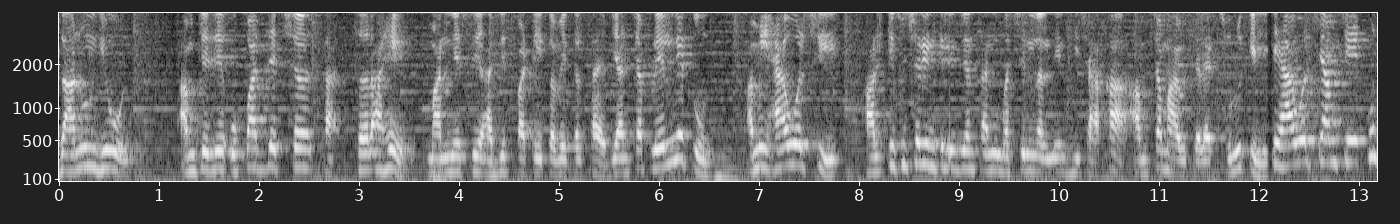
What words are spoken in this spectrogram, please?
जाणून घेऊन आमचे जे उपाध्यक्ष सर आहेत मान्य श्री अजित पाटील कवेकर साहेब यांच्या प्रेरणेतून आम्ही ह्या वर्षी आर्टिफिशियल इंटेलिजन्स आणि मशीन लर्निंग ही शाखा आमच्या महाविद्यालयात सुरू केली. ह्या वर्षी आमचे एकूण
